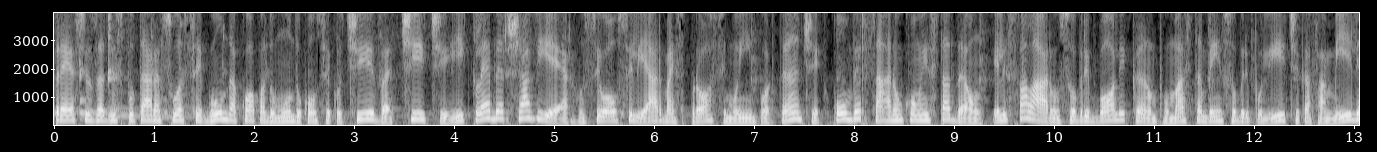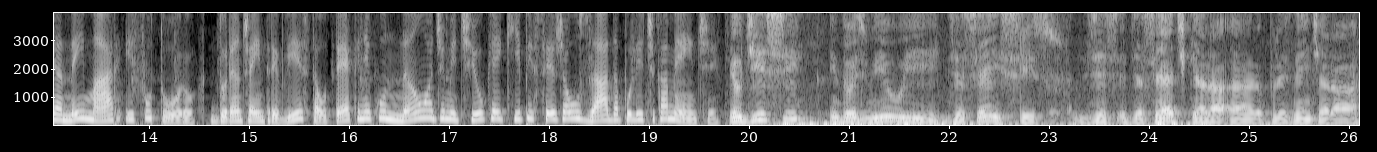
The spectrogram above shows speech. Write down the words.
Prestes a disputar a sua segunda Copa do Mundo consecutiva, Tite e Kleber Xavier, o seu auxiliar mais próximo e importante, conversaram com o Estadão. Eles falaram sobre bola e campo, mas também sobre política, família, Neymar e futuro. Durante a entrevista, o técnico não admitiu que a equipe seja usada politicamente. Eu disse em 2016, isso, 17 que era, era o presidente era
